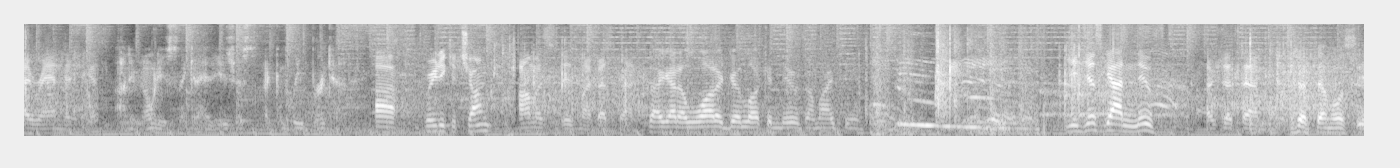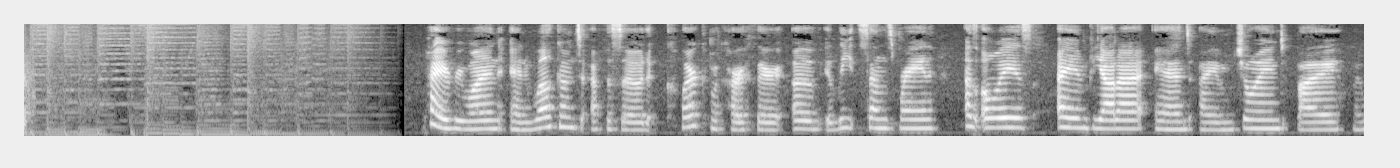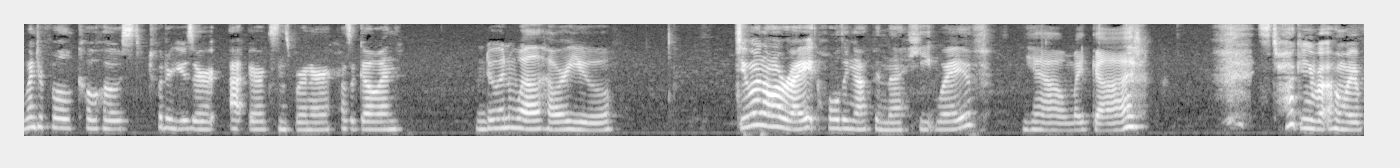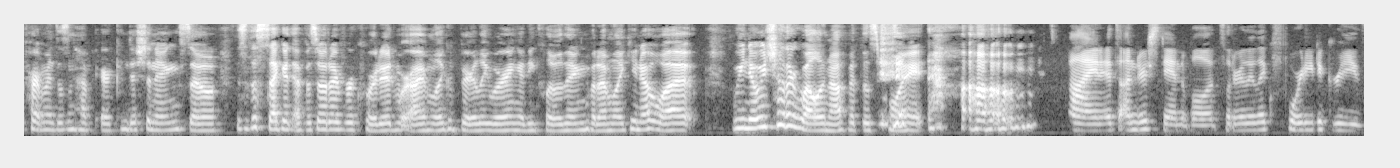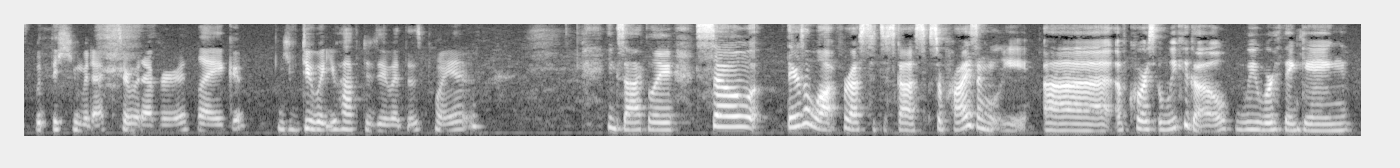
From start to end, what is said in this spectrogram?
I ran Michigan. I don't even know what he's thinking. He's just a complete brickhead. Uh, Brady Tkachuk. Thomas is my best friend. I got a lot of good-looking dudes on my team. You just got a new. That's just them. Just MOC. Hi, everyone, and welcome to episode Clark MacArthur of Elite Sensbrain. As always, I am Beata, and I am joined by my wonderful co host, Twitter user at Eriksson's Burner. How's it going? I'm doing well. How are you? Doing all right, holding up in the heat wave. Yeah, oh my god. It's talking about how my apartment doesn't have air conditioning, so this is the second episode I've recorded where I'm like barely wearing any clothing, but I'm like, you know what? We know each other well enough at this point. um, fine. It's understandable. It's literally like 40 degrees with the humidex or whatever. Like, you do what you have to do at this point. Exactly. So there's a lot for us to discuss. Surprisingly, uh, of course, a week ago, we were thinking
